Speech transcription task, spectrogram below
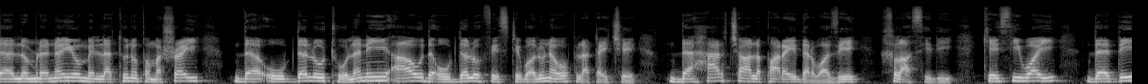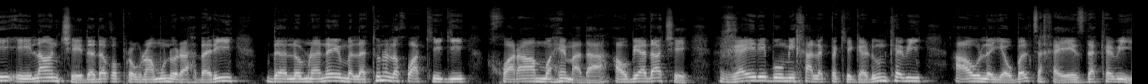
د لومړنیو ملتونو په مشرۍ د اوبدلو ټولنې او د اوبدلو فیسټیوالونه وپلټئ چې د هر چا لپاره دروازې خلاصې دي کیسی وایي د دې اعلان چې د دغه پروګرامونو رهبری د لومړنیو ملتونو لخوا کیږي خورا مهمه ده او بیا دا چې غیر بومي خلک پکې ګډون کوي او له یو بل څخه یې زده کوي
